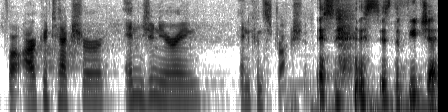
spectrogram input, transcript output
for architecture, engineering, and construction. This, this is the future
